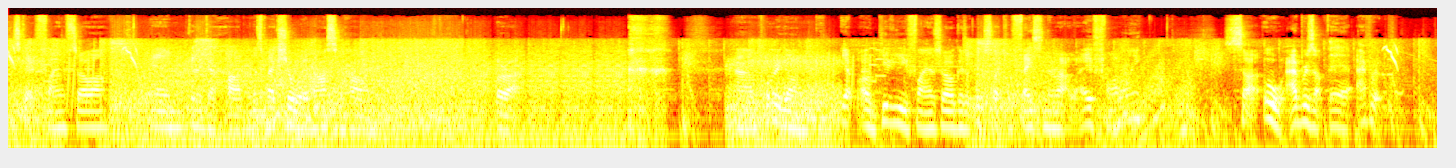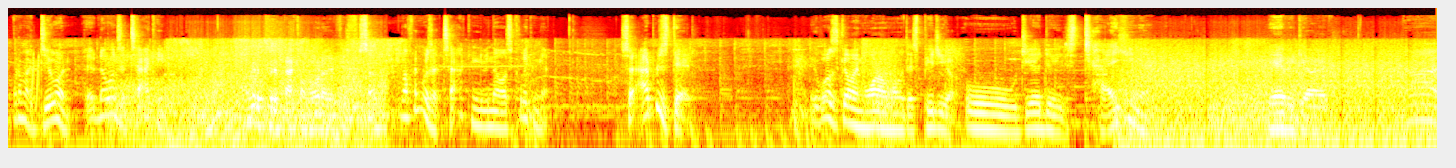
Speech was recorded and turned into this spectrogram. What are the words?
let's go Flamethrower, and gonna go hard. Let's make sure we're nice and hard. Alright. um, Porygon, yep, I'll give you Flamethrower because it looks like you're facing the right way, finally. So, oh, Abra's up there. Abra, what am I doing? No one's attacking. I'm gonna put it back on auto because nothing was attacking even though I was clicking it. So Abra's dead. It was going one-on-one -on -one with this Pidgeot. Ooh, is taking it. There we go. No.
